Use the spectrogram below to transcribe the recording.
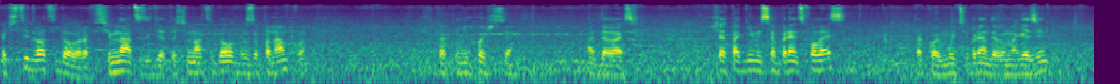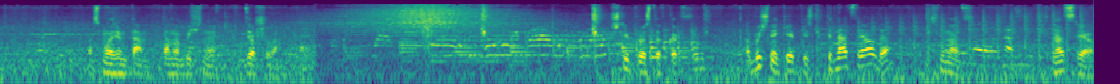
Почти 20 долларов. 17 где-то. 17 долларов за панамку. Как-то не хочется отдавать. Сейчас поднимемся в Brands for Less. Такой мультибрендовый магазин. Посмотрим там. Там обычно дешево. Шли просто в Carrefour. Обычные кепки. 15 реал, да? 17. 15 реал.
